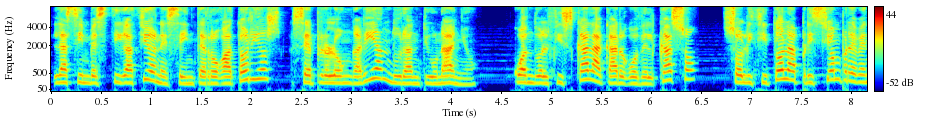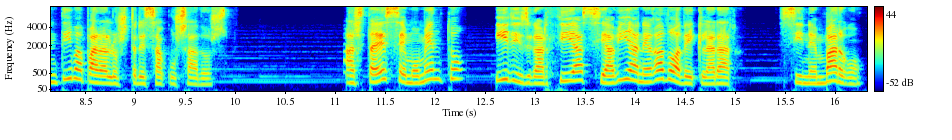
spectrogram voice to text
Las investigaciones e interrogatorios se prolongarían durante un año, cuando el fiscal a cargo del caso solicitó la prisión preventiva para los tres acusados. Hasta ese momento, Iris García se había negado a declarar. Sin embargo,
